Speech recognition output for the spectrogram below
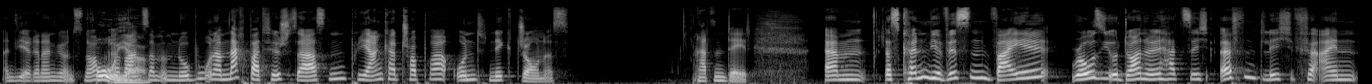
an die erinnern wir uns noch, Oh, äh, waren ja. zusammen im Nobu und am Nachbartisch saßen Priyanka Chopra und Nick Jonas. Hatten ein Date. Ähm, das können wir wissen, weil Rosie O'Donnell hat sich öffentlich für ein,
